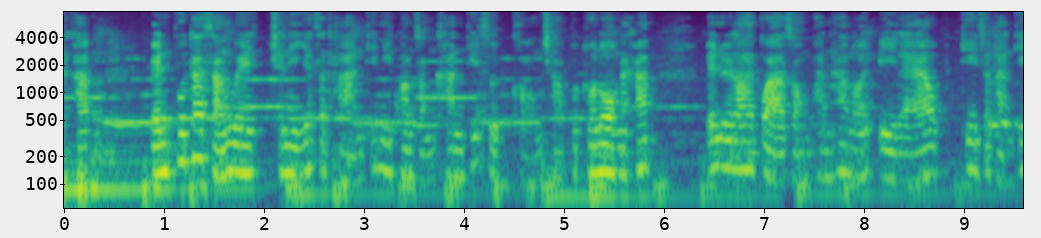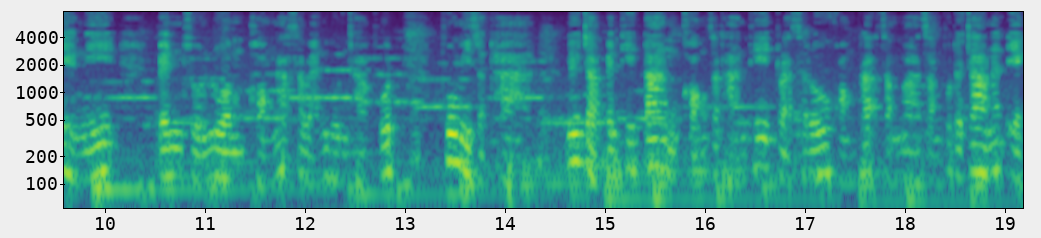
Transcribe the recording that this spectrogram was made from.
นะครับ เป็นพุทธสังเวชนียสถานที่มีความสำคัญที่สุดของชาวพุทธทั่วโลกนะครับ เป็นเวลากว่า 2,500 ปีแล้ว ที่สถานที่แห่งนี้เป็นศูนย์รวมของนักแสวงบุญชาวพุทธ ผู้มีศรัทธา เนื่องจากเป็นที่ตั้งของสถานที่ตรัสรู้ของพระสัมมาสัมพุทธเจ้านั่นเอง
